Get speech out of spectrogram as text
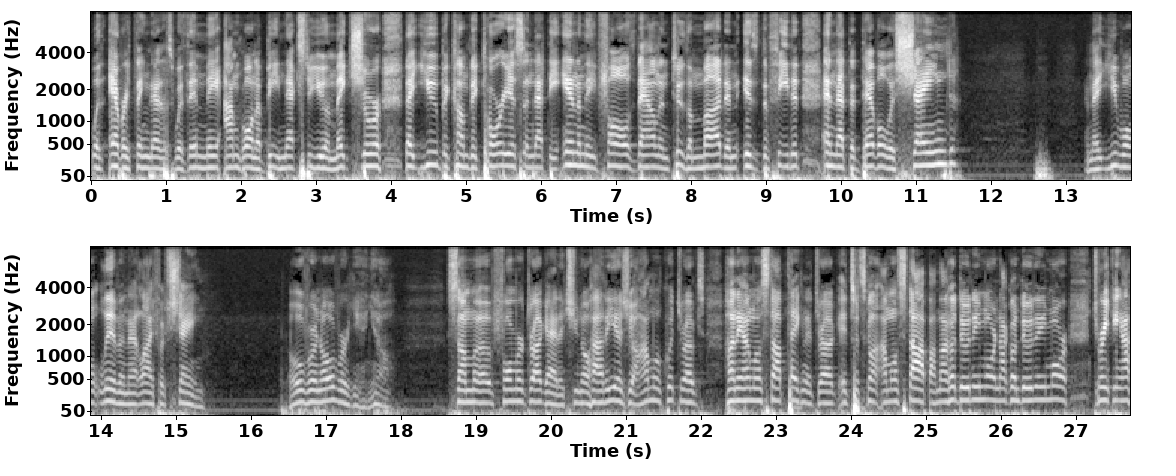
with everything that is within me. I'm going to be next to you and make sure that you become victorious and that the enemy falls down into the mud and is defeated, and that the devil is shamed, and that you won't live in that life of shame over and over again, you know. Some uh, former drug addicts, you know how it is. You, I'm gonna quit drugs, honey. I'm gonna stop taking a drug. It's just gonna. I'm gonna stop. I'm not gonna do it anymore. Not gonna do it anymore. Drinking. I,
